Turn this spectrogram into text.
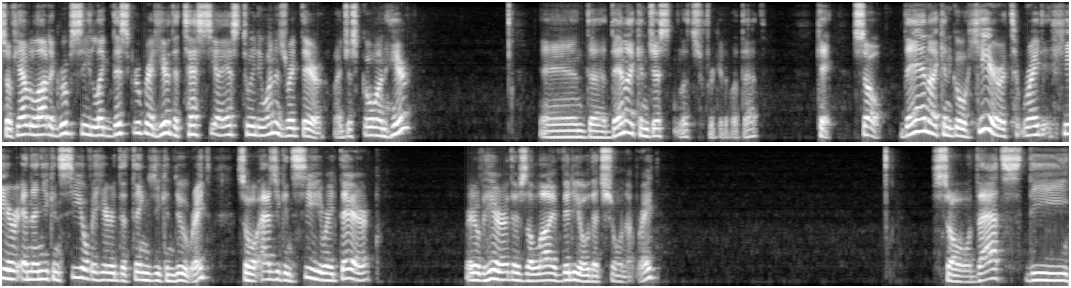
so if you have a lot of groups see like this group right here the test CIS 281 is right there. I just go on here and uh, then I can just let's forget about that. Okay so then I can go here right here and then you can see over here the things you can do right? So as you can see right there right over here there's a live video that's showing up right? So that's the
